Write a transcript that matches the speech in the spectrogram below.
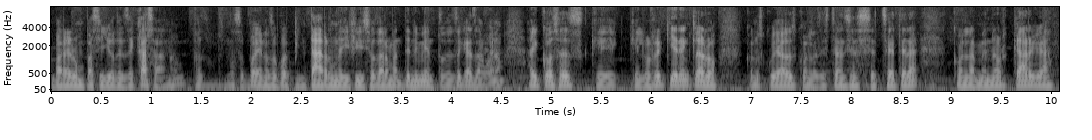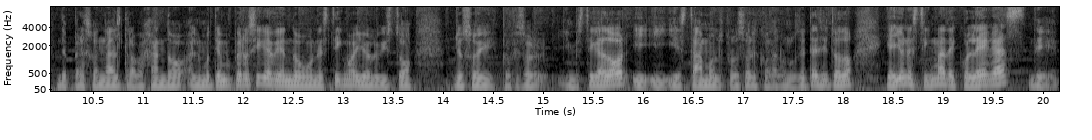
barrer un pasillo desde casa, ¿no? Pues no se puede, no se puede pintar un edificio, dar mantenimiento desde casa. Bueno, hay cosas que, que lo requieren, claro, con los cuidados, con las distancias, etcétera, con la menor carga de personal trabajando al mismo tiempo, pero sigue habiendo un estigma. Yo lo he visto, yo soy profesor investigador y, y, estamos los profesores con alumnos de tesis y todo, y hay un estigma de colegas de,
